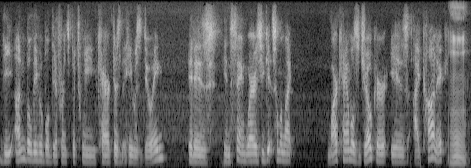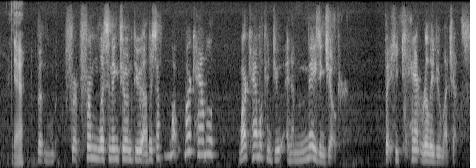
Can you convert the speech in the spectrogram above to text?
the unbelievable difference between characters that he was doing it is insane. Whereas you get someone like mark hamill's joker is iconic Mm, yeah, but fr- from listening to him do other stuff, Mark Hamill, Mark Hamill can do an amazing Joker, but he can't really do much else.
